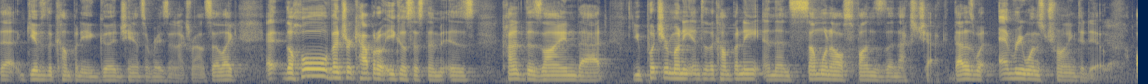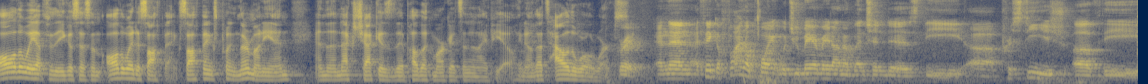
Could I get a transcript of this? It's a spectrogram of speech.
that gives the company a good chance of raising the next round. So like eh, the whole venture capital ecosystem is kind of designed that you put your money into the company and then someone else funds the next check. That is what everyone's trying to do. Yeah. All the way up through the ecosystem, all the way to SoftBank. SoftBank's putting their money in, and the next check is the public markets and an IPO. You know, that's how the world works. Great. And then I think a final point, which you may or may not have mentioned, is the uh, prestige of the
